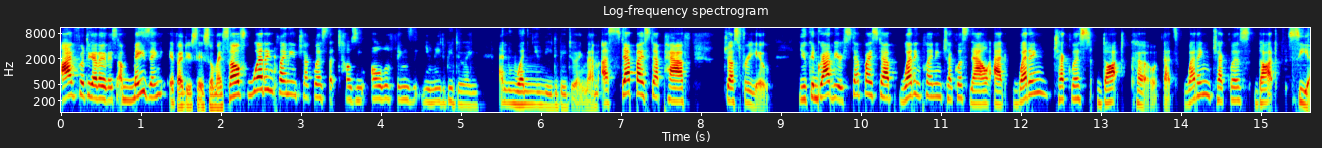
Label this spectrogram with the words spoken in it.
I've put together this amazing, if I do say so myself, wedding planning checklist that tells you all the things that you need to be doing and when you need to be doing them. A step by step path just for you. You can grab your step by step wedding planning checklist now at weddingchecklist.co. That's weddingchecklist.co.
